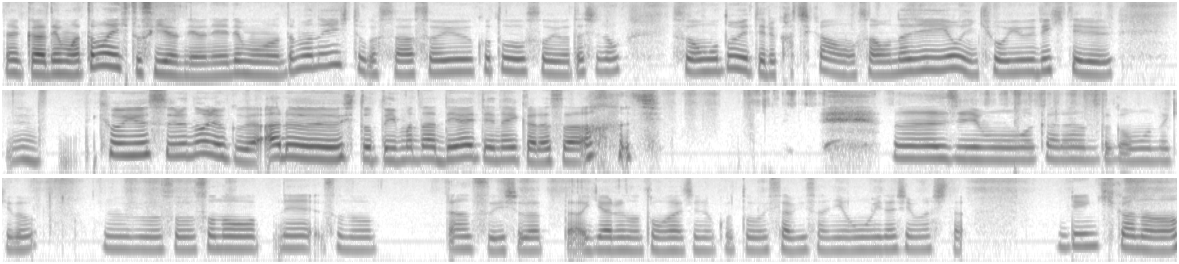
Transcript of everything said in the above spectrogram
なんかでも頭いい人好きなんだよね。でも頭のいい人がさそういうことをそういう私のそう求めてる価値観をさ同じように共有できてる共有する能力がある人と未だ出会えてないからさマジもう分からんとか思うんだけど、うん、そうそうそのねそのダンス一緒だったギャルの友達のことを久々に思い出しました。元気かな？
